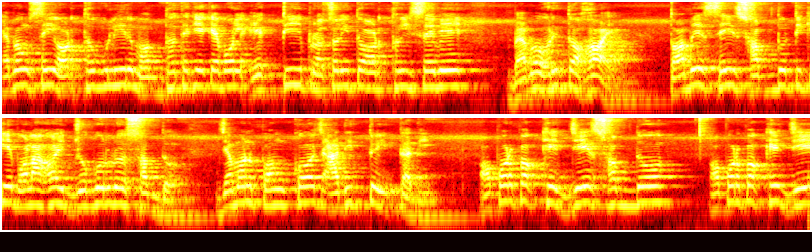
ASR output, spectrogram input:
এবং সেই অর্থগুলির মধ্য থেকে কেবল একটি প্রচলিত অর্থ হিসেবে ব্যবহৃত হয় তবে সেই শব্দটিকে বলা হয় যোগরূঢ় শব্দ, যেমন পঙ্কজ, আদিত্য ইত্যাদি। অপরপক্ষে যে শব্দ, অপরপক্ষে যে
